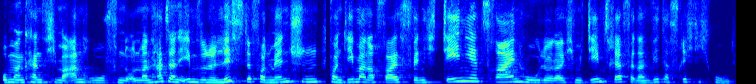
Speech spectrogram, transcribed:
Und man kann sich immer anrufen. Und man hat dann eben so eine Liste von Menschen, von denen man auch weiß, wenn ich den jetzt reinhole oder ich mit dem treffe, dann wird das richtig gut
